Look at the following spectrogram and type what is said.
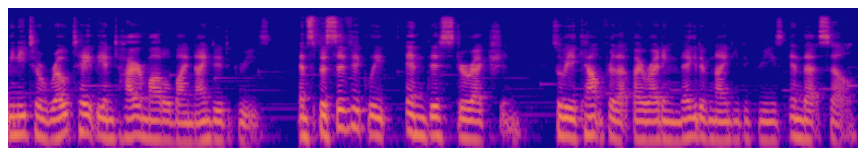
we need to rotate the entire model by 90 degrees, and specifically in this direction. So we account for that by writing negative 90 degrees in that cell.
